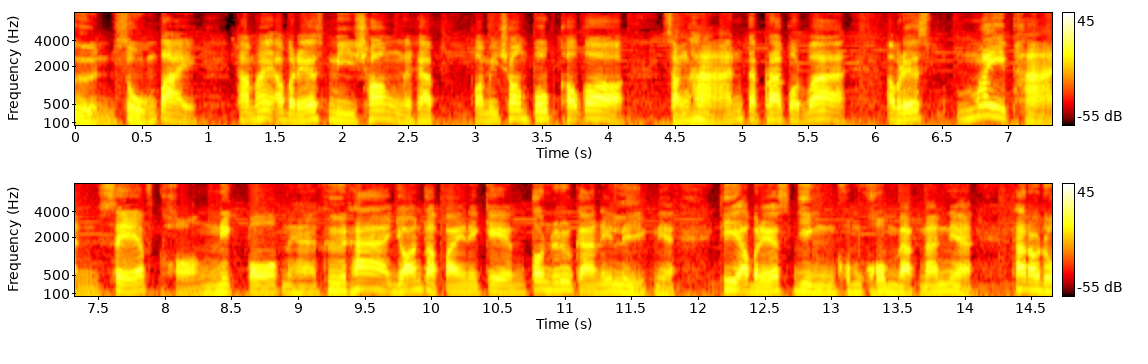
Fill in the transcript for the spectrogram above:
อื่นสูงไปทำให้อัลบาเรสมีช่องนะครับพอมีช่องปุ๊บเขาก็สังหารแต่ปรากฏว่าอัลบาเรสไม่ผ่านเซฟของนิกโป๊ปนะฮะ คือถ้าย้อนกลับไปในเกมต้นฤดูกาลในลีกเนี่ย ที่อัลบาเรสยิงคมๆแบบนั้นเนี่ยถ้าเราโด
